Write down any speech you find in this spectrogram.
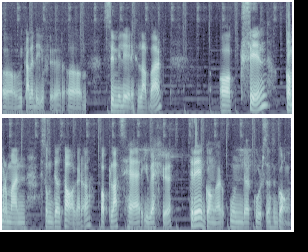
uh, vi kallar det ju för um, simuleringslabbar. Och sen kommer man som deltagare på plats här i Växjö tre gånger under kursens gång.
